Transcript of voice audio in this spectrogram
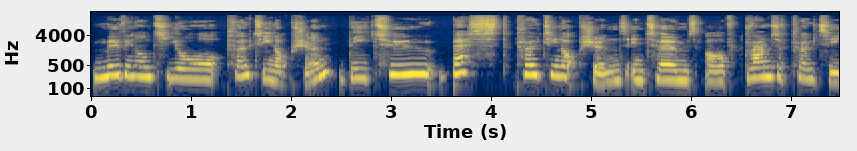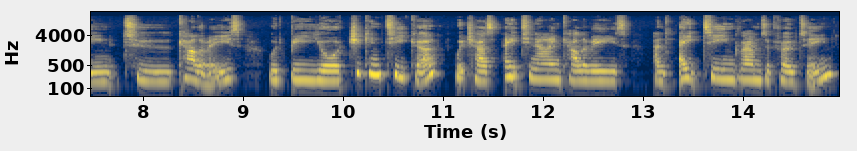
Moving on to your protein option, the two best protein options in terms of grams of protein to calories would be your chicken tikka, which has 89 calories and 18 grams of protein,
